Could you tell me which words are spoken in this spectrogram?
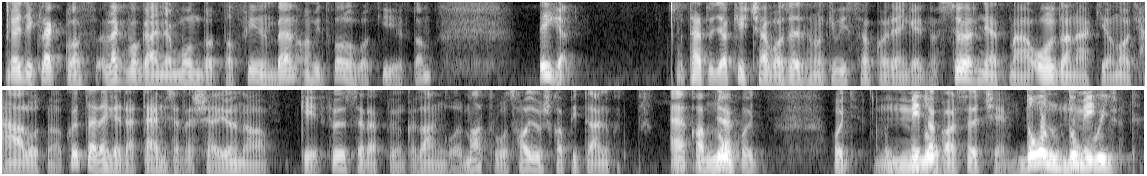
egyik legklassz, legvagányabb mondat a filmben, amit valóban kiírtam. Igen. Tehát ugye a kis csáva az egyetlen, aki vissza akar engedni a szörnyet, már oldaná ki a nagy hálót, meg a kötelege, de természetesen jön a két főszereplőnk, az angol matróz, hajós kapitányok, elkapják, No. hogy, hogy mit no. akarsz, öcsém? Don't do mit? it.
